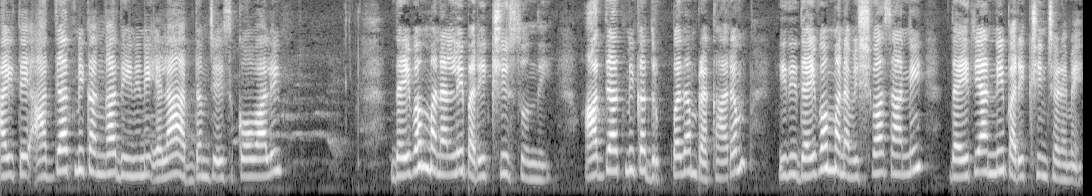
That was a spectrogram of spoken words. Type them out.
అయితే ఆధ్యాత్మికంగా దీనిని ఎలా అర్థం చేసుకోవాలి? దైవం మనల్ని పరీక్షిస్తుంది. ఆధ్యాత్మిక దృక్పథం ప్రకారం ఇది దైవం మన విశ్వాసాన్ని ధైర్యాన్ని పరీక్షించడమే.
